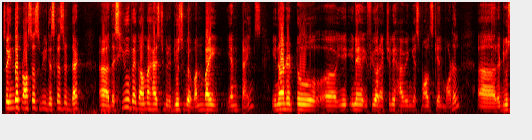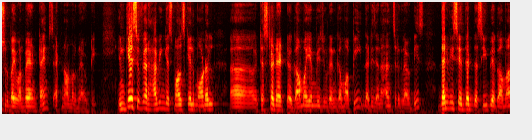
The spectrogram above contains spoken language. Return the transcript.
So in the process we discussed that uh, the cu by gamma has to be reduced by 1 by n times in order to uh, in a, if you are actually having a small scale model uh, reduced by 1 by n times at normal gravity. In case if you are having a small scale model uh, tested at gamma m is equal to n gamma p that is enhanced gravities then we say that the C by gamma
